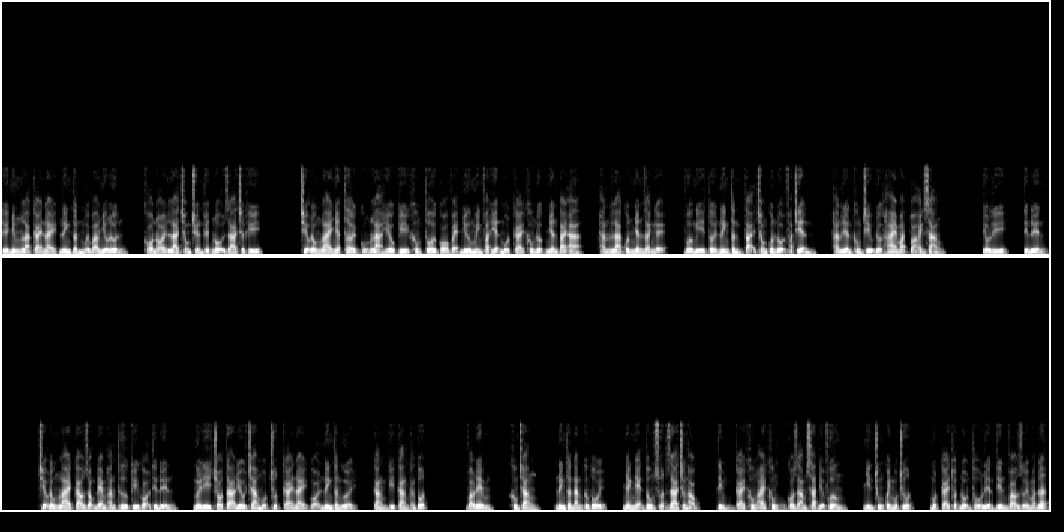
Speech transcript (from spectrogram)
thế nhưng là cái này linh thần mới bao nhiêu lớn khó nói là trong truyền thuyết nội ra chân khí. Triệu đống lai nhất thời cũng là hiếu kỳ không thôi có vẻ như mình phát hiện một cái không được nhân tài a à, hắn là quân nhân giải nghệ vừa nghĩ tới ninh thần tại trong quân đội phát triển hắn liền không chịu được hai mắt tỏa ánh sáng. Tiểu lý tiến đến triệu đống lai cao giọng đem hắn thư ký gọi tiền đến ngươi đi cho ta điều tra một chút cái này gọi ninh thần người càng kỹ càng càng tốt. Vào đêm không trăng, ninh thần ăn cơm tối nhanh nhẹn thông suốt ra trường học tìm cái không ai không có giám sát địa phương nhìn chung quanh một chút một cái thuật độn thổ liền tiến vào dưới mặt đất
